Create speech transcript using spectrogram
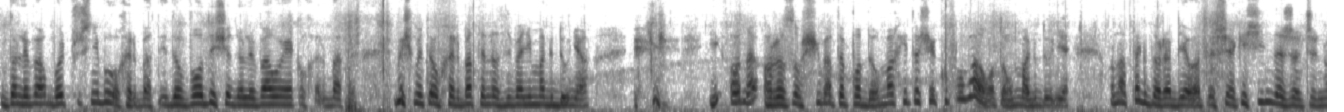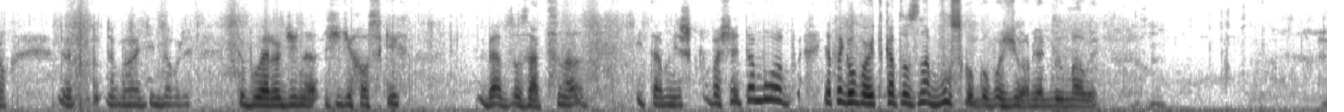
dolewała, bo przecież nie było herbaty. Do wody się dolewało jako herbatę. Myśmy tą herbatę nazywali Magdunia. I ona roznosiła to po domach i to się kupowało, tą Magdunię. Ona tak dorabiała też jakieś inne rzeczy. No. To była, dzień dobry, to była rodzina Zdziechowskich, bardzo zacna. I tam mieszka, właśnie tam było, ja tego Wojtka to znam, w wózku go woziłam, jak był mały. No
